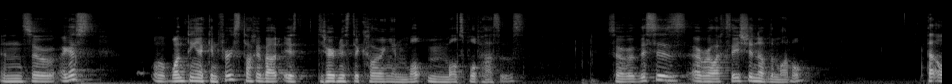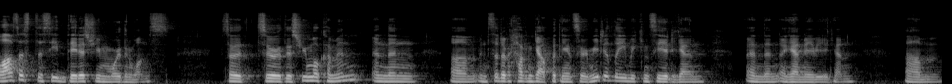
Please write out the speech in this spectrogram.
and so I guess well, one thing I can first talk about is deterministic coloring in mul multiple passes. So this is a relaxation of the model that allows us to see the data stream more than once. So, so the stream will come in and then um, instead of having to output the answer immediately, we can see it again, and then again, maybe again. Um,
